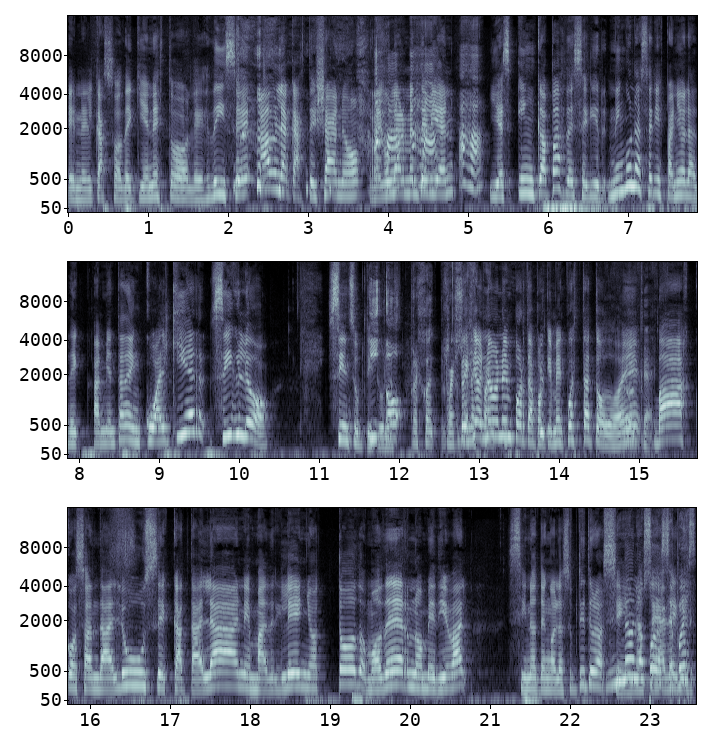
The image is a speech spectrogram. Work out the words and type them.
en el caso de quien esto les dice, habla castellano regularmente bien y es incapaz de seguir ninguna serie española de, ambientada en cualquier siglo sin subtítulos. no, no importa, porque me cuesta todo, ¿eh? Vascos, andaluces, catalanes, madrileños, todo, moderno, medieval. Si no tengo los subtítulos, no, no, puedo Después,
